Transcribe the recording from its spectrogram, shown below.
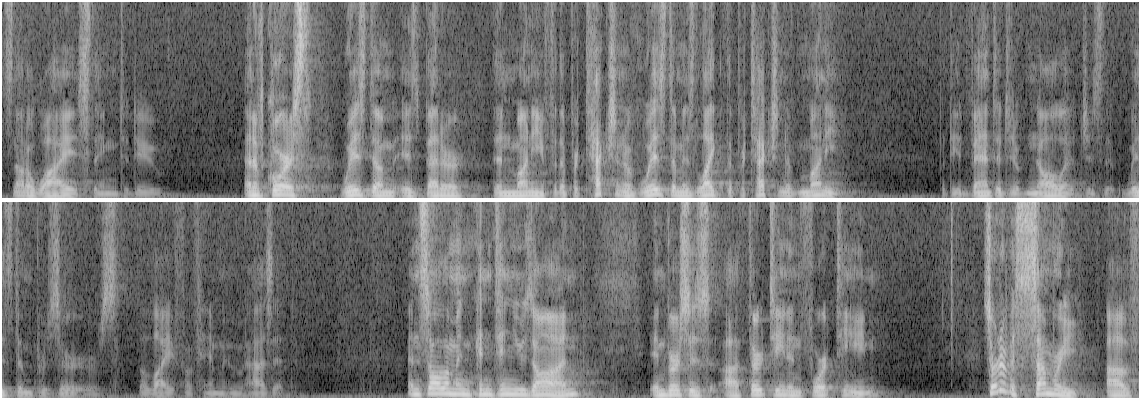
it's not a wise thing to do. And of course, wisdom is better than money, for the protection of wisdom is like the protection of money. But the advantage of knowledge is that wisdom preserves the life of him who has it. And Solomon continues on in verses uh, 13 and 14, sort of a summary of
